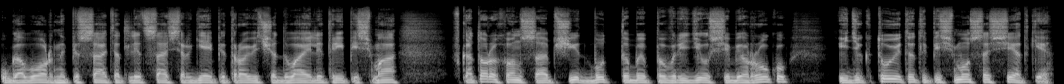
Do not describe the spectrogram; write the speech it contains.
уговор написать от лица Сергея Петровича два или три письма, в которых он сообщит, будто бы повредил себе руку и диктует это письмо соседке.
